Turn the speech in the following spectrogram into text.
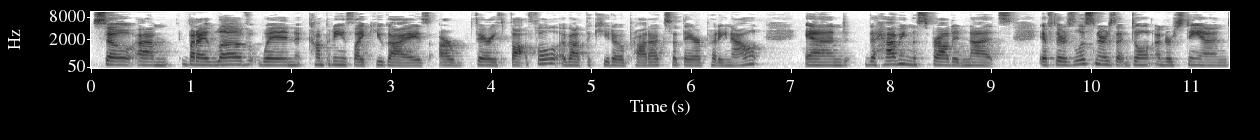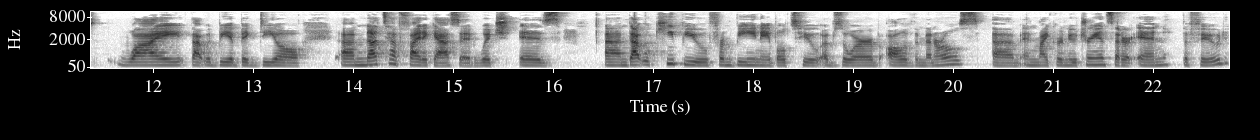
So, um, but I love when companies like you guys are very thoughtful about the keto products that they are putting out, and the having the sprouted nuts. If there's listeners that don't understand why that would be a big deal. Um, nuts have phytic acid, which is um, that will keep you from being able to absorb all of the minerals um, and micronutrients that are in the food.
